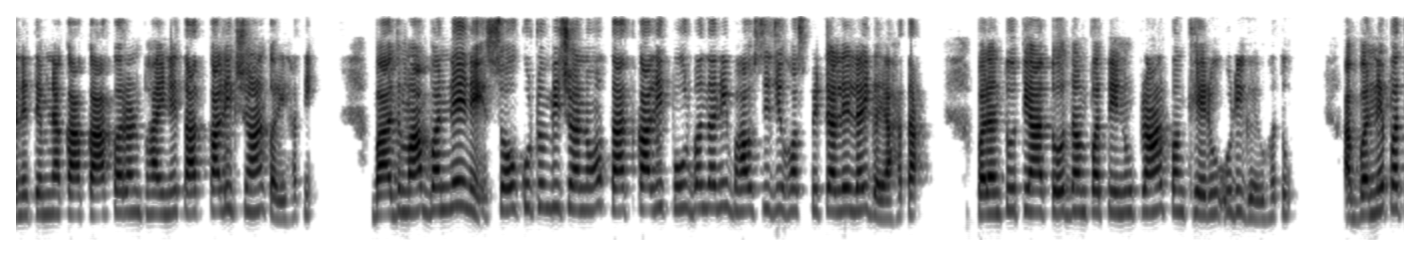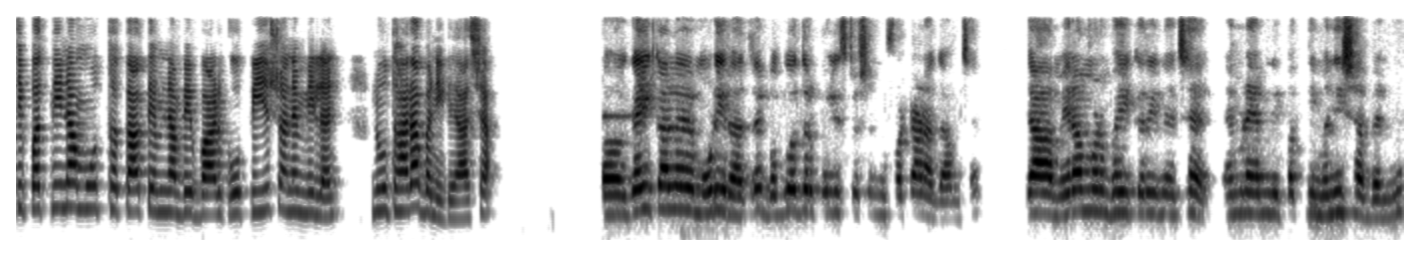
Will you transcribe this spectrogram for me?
અને તેમના કાકા કરણભાઈને તાત્કાલિક જાણ કરી હતી. બાદમાં બંનેને સૌ કુટુંબીજનો તાત્કાલિક પોરબંદરની ભાવસીજી હોસ્પિટલે લઈ ગયા હતા. પરંતુ ત્યાં તો દંપતીનું પ્રાણ પંખેરું ઉડી ગયું હતું. આ બંને પતિ પત્નીના મોત થતા તેમના બે બાળકો પિયુષ અને મિલનનું ધારા બની ગયા છે. ગઈકાલે મોડી રાત્રે બગોદર પોલીસ સ્ટેશનનું ફટાણા ગામ છે. ત્યાં મેરામણભાઈ કરીને છે, એમણે એમની પત્ની મનીષાબેનનું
